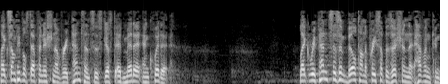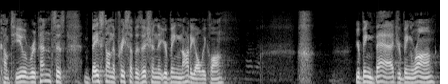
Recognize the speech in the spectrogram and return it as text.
Like some people's definition of repentance is just admit it and quit it. Like repentance isn't built on the presupposition that heaven can come to you. Repentance is based on the presupposition that you're being naughty all week long. You're being bad, you're being wrong,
